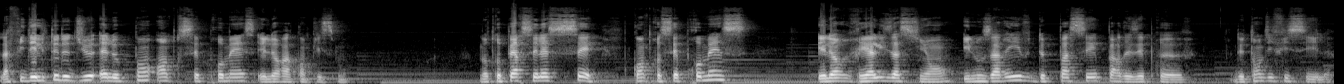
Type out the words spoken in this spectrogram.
La fidélité de Dieu est le pont entre ses promesses et leur accomplissement. Notre Père céleste sait qu'entre ses promesses et leur réalisation, il nous arrive de passer par des épreuves, de temps difficiles.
